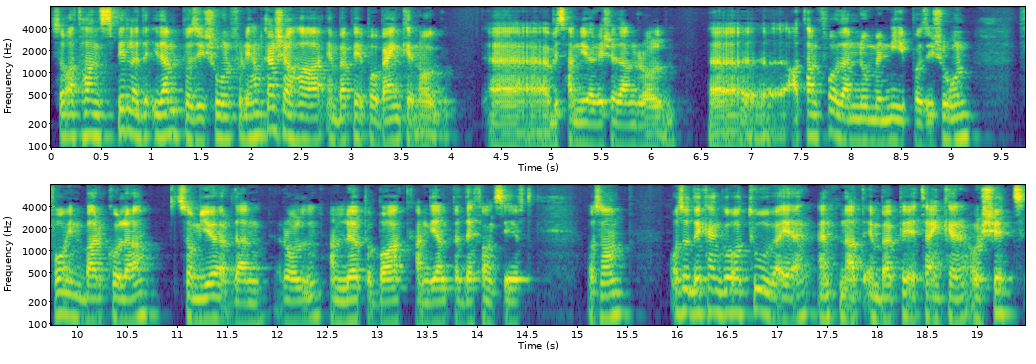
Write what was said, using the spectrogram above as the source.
Så at han spiller i den posisjonen, fordi han kanskje har Mbappé på benken òg, uh, hvis han gjør ikke den rollen. Uh, at han får den nummer ni-posisjonen. Få inn Barcola, som gjør den rollen. Han løper bak, han hjelper defensivt og sånn. Og så Det kan gå to veier. Enten at Mbappé tenker oh shit,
